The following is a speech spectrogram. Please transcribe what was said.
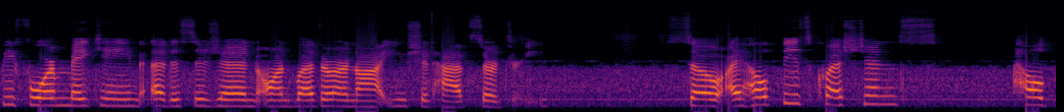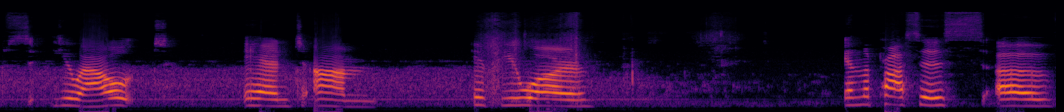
before making a decision on whether or not you should have surgery. So I hope these questions helps you out and um, if you are in the process of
